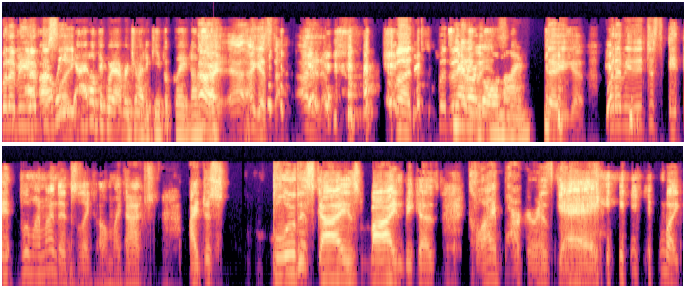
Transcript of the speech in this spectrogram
But I mean, I'm just like, I don't think we're ever trying to keep it clean. I'm all sorry. right, I guess not. I don't know. But but, It's never a goal of mine. there you go. But I mean, it just it, it blew my mind. It's like, oh my gosh, I just blew this guy's mind because Clive Barker is gay. like,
